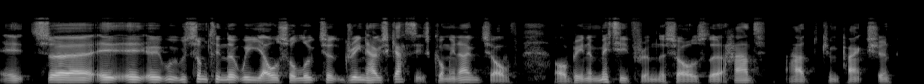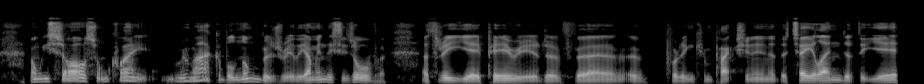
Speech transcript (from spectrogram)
it's uh, it, it, was something that we also looked at greenhouse gases coming out of or being emitted from the soils that had had compaction, and we saw some quite remarkable numbers. Really, I mean, this is over a three-year period of, uh, of putting compaction in at the tail end of the year.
